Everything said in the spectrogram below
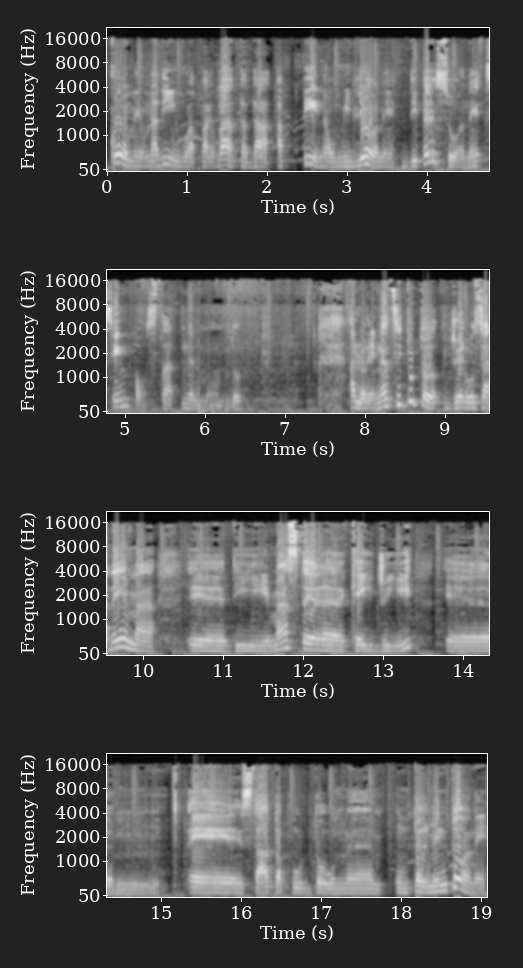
come una lingua parlata da appena un milione di persone si è imposta nel mondo. Allora, innanzitutto Gerusalemme eh, di Master KG ehm, è stato appunto un, eh, un tormentone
